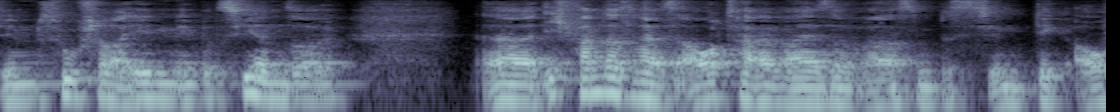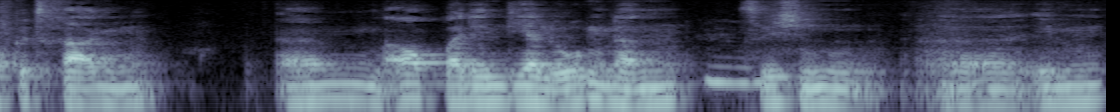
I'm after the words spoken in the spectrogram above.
dem Zuschauer eben evozieren soll. Äh, ich fand das halt auch teilweise war es ein bisschen dick aufgetragen, ähm, auch bei den Dialogen dann zwischen äh, eben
